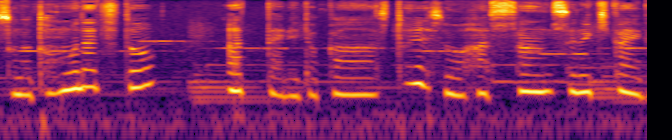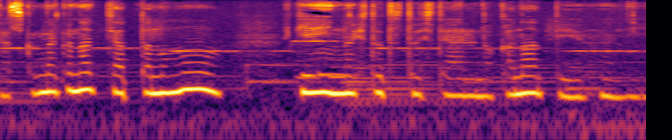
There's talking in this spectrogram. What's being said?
その友達と会ったりとかストレスを発散する機会が少なくなっちゃったのも原因の一つとしてあるのかなっていうふうに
